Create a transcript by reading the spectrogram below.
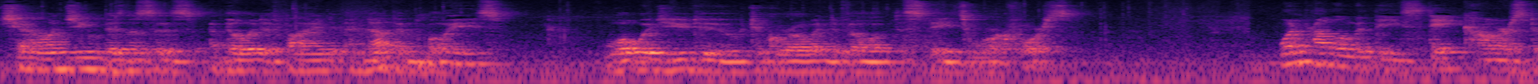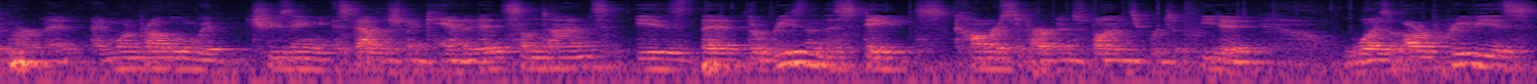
challenging businesses' ability to find enough employees, what would you do to grow and develop the state's workforce? One problem with the state commerce department and one problem with choosing establishment candidates sometimes is that the reason the state's commerce department's funds were depleted was our previous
